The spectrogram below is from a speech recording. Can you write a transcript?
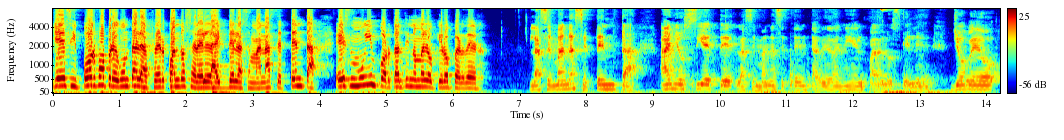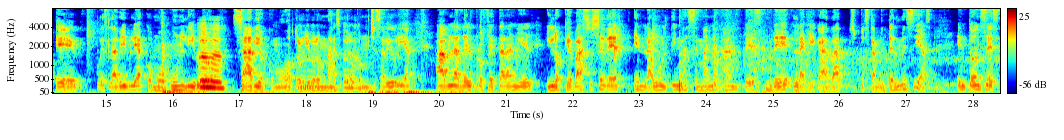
Jessy, porfa, pregúntale a Fer cuándo será el live de la semana 70. Es muy importante y no me lo quiero perder. La semana 70, año 7, la semana 70 de Daniel para los que leen. Yo veo eh, pues la Biblia como un libro sabio, como otro libro más, pero con mucha sabiduría. Habla del profeta Daniel y lo que va a suceder en la última semana antes de la llegada supuestamente del Mesías. Entonces,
